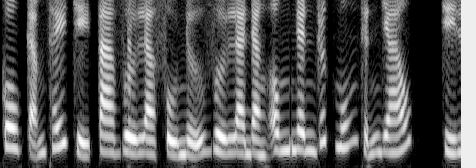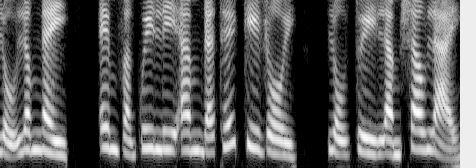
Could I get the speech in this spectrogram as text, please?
cô cảm thấy chị ta vừa là phụ nữ vừa là đàn ông nên rất muốn thỉnh giáo, chị lộ lâm này, em và William đã thế kia rồi. Lộ tùy làm sao lại,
